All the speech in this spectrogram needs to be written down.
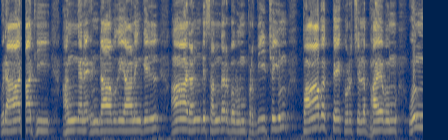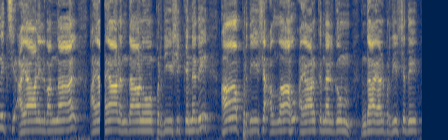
ഒരു ആരാധി അങ്ങനെ ഉണ്ടാവുകയാണെങ്കിൽ ആ രണ്ട് സന്ദർഭവും പ്രതീക്ഷയും പാപത്തെക്കുറിച്ചുള്ള ഭയവും ഒന്നിച്ച് അയാളിൽ വന്നാൽ അയാ- അയാൾ എന്താണോ പ്രതീക്ഷിക്കുന്നത് ആ പ്രതീക്ഷ അള്ളാഹു അയാൾക്ക് നൽകും. എന്താ അയാൾ പ്രതീക്ഷിച്ചത്?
